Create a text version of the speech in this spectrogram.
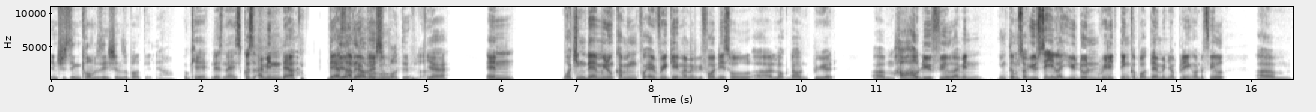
interesting conversations about it. Yeah, Okay, that's nice. Because I mean, there are there are are, some they are people very who supportive. lah. yeah, and watching them, you know, coming for every game. I mean, before this whole uh, lockdown period, um, how how do you feel? I mean, in terms of you say like you don't really think about them when you're playing on the field, um,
